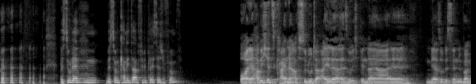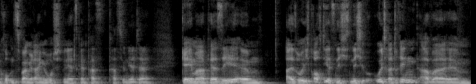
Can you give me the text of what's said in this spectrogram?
Ja. Bist du denn ein, bist du ein Kandidat für die PlayStation 5? Boah, da habe ich jetzt keine absolute Eile. Also ich bin da ja äh, mehr so ein bisschen über den Gruppenzwang reingerutscht. Ich bin ja jetzt kein pass passionierter Gamer per se. Ähm, also ich brauche die jetzt nicht, nicht ultra dringend, aber ähm,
